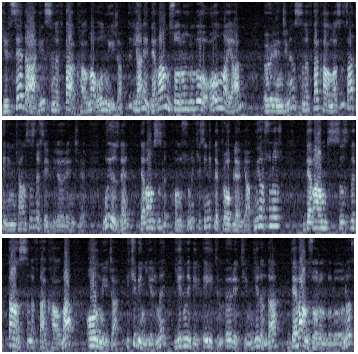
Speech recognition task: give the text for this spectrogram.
girse dahi sınıfta kalma olmayacaktır. Yani devam zorunluluğu olmayan öğrencinin sınıfta kalması zaten imkansızdır sevgili öğrenciler. Bu yüzden devamsızlık konusunu kesinlikle problem yapmıyorsunuz. Devamsızlıktan sınıfta kalma olmayacak. 2020-21 eğitim öğretim yılında devam zorunluluğunuz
